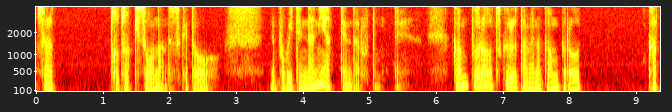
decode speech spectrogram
それは届きそうなんですけど、僕一体何やってんだろうと思って、ガンプラを作るためのガンプラを買っ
